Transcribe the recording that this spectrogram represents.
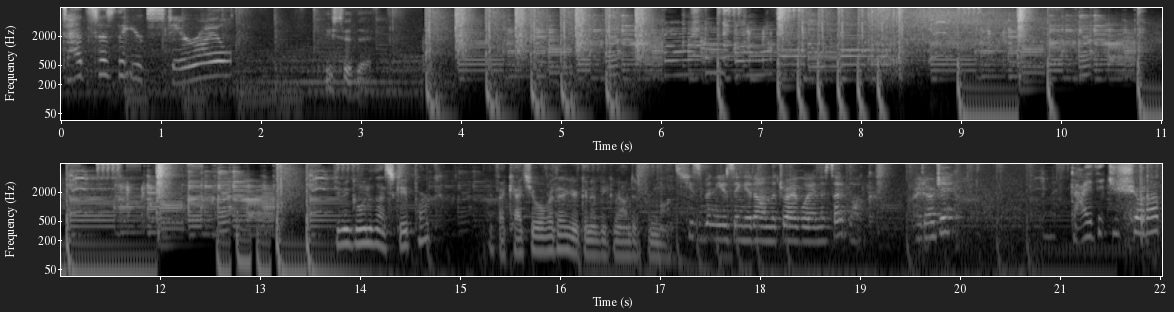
dad says that you're sterile. He said that. You been going to that skate park? If I catch you over there, you're gonna be grounded for months. He's been using it on the driveway and the sidewalk. Right, RJ? The guy that just showed up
